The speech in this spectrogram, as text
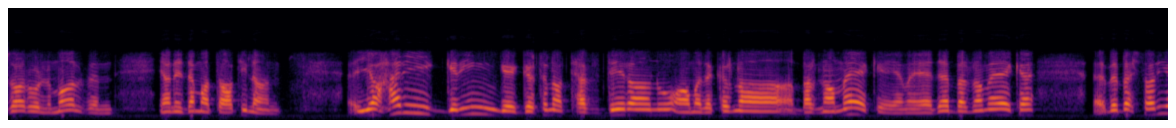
زار و المال بن یعنی دما تعطیلان یا هر گرینگ گرتنا تفدیران و ئامادەکردنا بەرنمەیەکە ئەمەدە بەرنمەیەکە بە بەشداری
